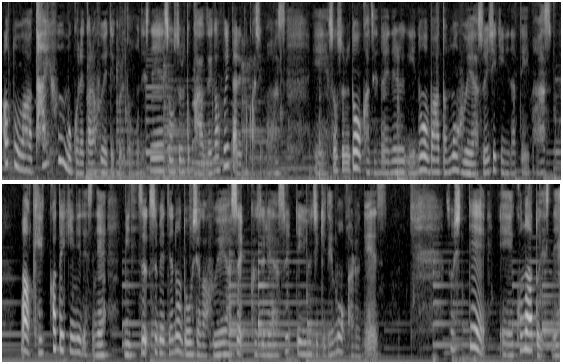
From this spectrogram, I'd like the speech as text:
あとは台風もこれから増えてくると思うんですね。そうすると風が吹いたりとかします、えー、そうすると風のエネルギーのバータも増えやすい時期になっています。まあ結果的にですね3つ全ての動作が増えやすい崩れやすいっていう時期でもあるんですそして、えー、この後ですね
